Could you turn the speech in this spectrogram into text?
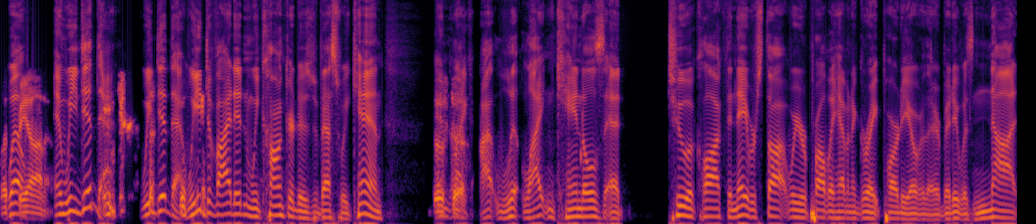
Let's Well, be honest. and we did that. We did that. We divided and we conquered as best we can. Oh, and stuff. like I lit lighting candles at two o'clock. The neighbors thought we were probably having a great party over there, but it was not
